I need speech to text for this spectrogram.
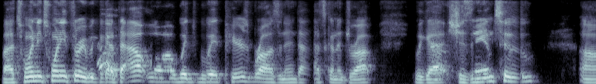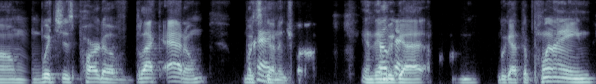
By 2023, we got the Outlaw with, with Pierce Brosnan. That's going to drop. We got Shazam 2, um, which is part of Black Adam, which okay. is going to drop. And then okay. we got um, we got the plane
